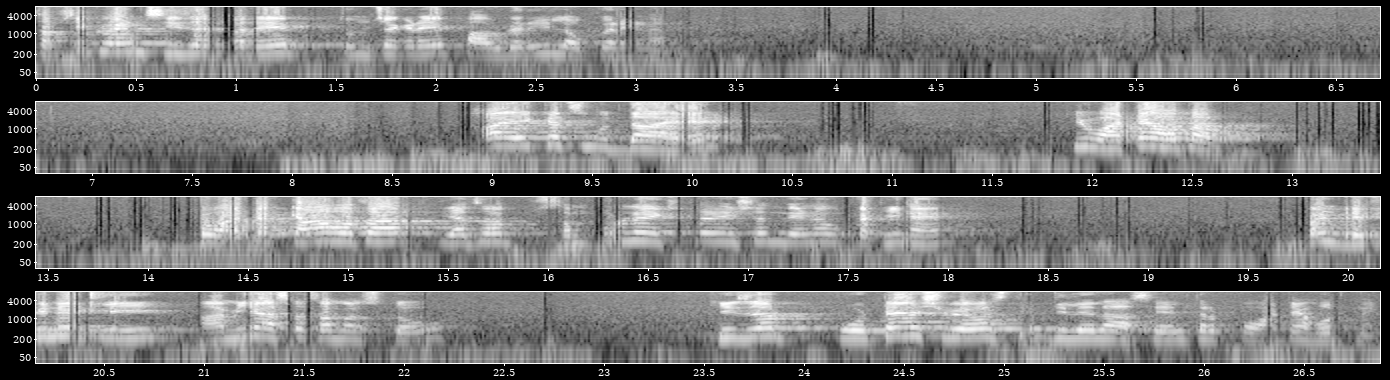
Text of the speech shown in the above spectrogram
सबसिक्वेंट सीझनमध्ये तुमच्याकडे पावडरी लवकर येणार नाही. हा एकच मुद्दा आहे की वाट्या होतात. वाट्या का होतात याचं संपूर्ण एक्सप्लेनेशन देणं कठीण आहे. पण डेफिनेटली आम्ही असं समजतो की जर पोटॅश व्यवस्थित दिलेला असेल तर वाट्या होत नाही.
